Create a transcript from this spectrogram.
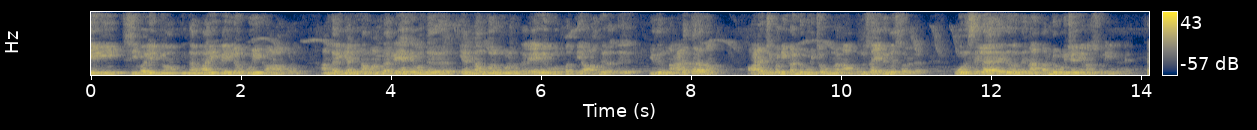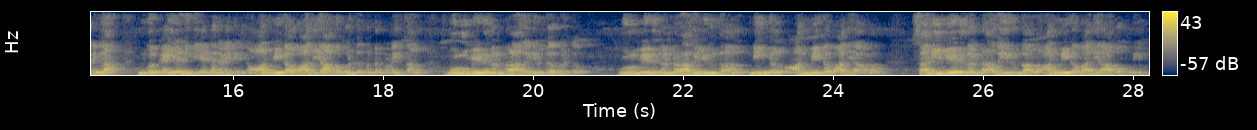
ஏரி சிவலிங்கம் இந்த மாதிரி கையில் குறி காணப்படும். அந்த எண்ணம் அந்த ரேகை வந்து எண்ணம் வரும்பொழுது இந்த ரேகை உற்பத்தி ஆகிறது. இது நடக்கிறதான். ஆராய்ச்சி பண்ணி கண்டுபிடிச்ச உண்மை. நான் புதுசாக எதுவுமே சொல்லல. ஒரு சில இது வந்து நான் கண்டுபிடிச்சதையும் நான் சொல்லியிருந்தேன் சரிங்களா? உங்கள் கையில் நீங்கள் என்ன நினைக்கிறீங்க? ஆன்மீகவாதியாக வேண்டும் என்று நினைத்தால் குருமேடு நன்றாக இருக்க வேண்டும். குருமேடு நன்றாக இருந்தால் நீங்கள் ஆன்மீகவாதி ஆகலாம். சனி மேடு நன்றாக இருந்தால் ஆன்மீகவாதி ஆக முடியும்.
